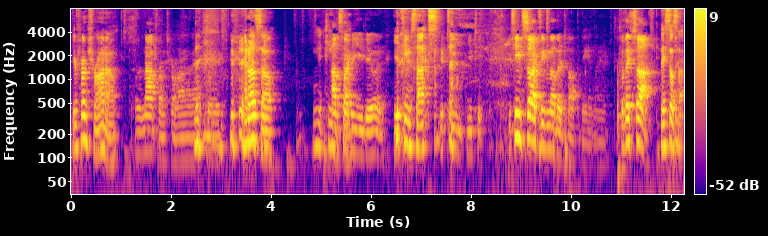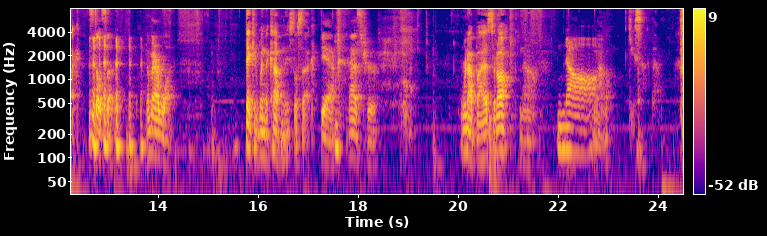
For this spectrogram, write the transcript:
You're from Toronto, We're not from Toronto, actually. and also your team. How the fuck sucks. are you doing? Your team sucks. Your team, your team, your team sucks, even though they're top of the Atlantic. But they suck. They still suck. Still suck. No matter what. They could win the cup and they still suck. Yeah, that's true. We're not biased at all. No, No. no. You suck though.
